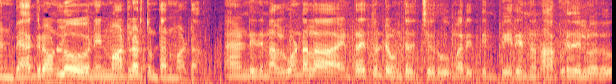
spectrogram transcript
అండ్ బ్యాక్గ్రౌండ్లో నేను మాట్లాడుతుంటా అనమాట అండ్ ఇది నల్గొండలో ఎంటర్ అవుతుంటే ఉంటుంది చెరువు మరి దీని పేరేందో నాకు కూడా తెలియదు.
